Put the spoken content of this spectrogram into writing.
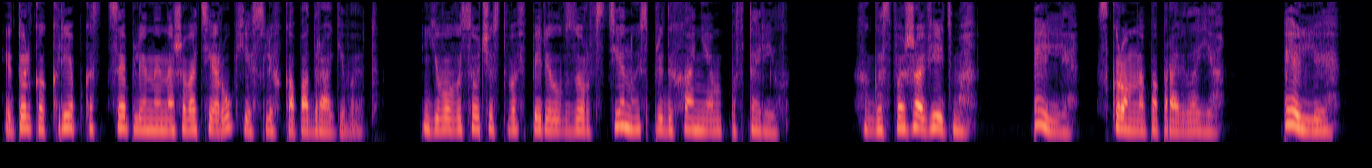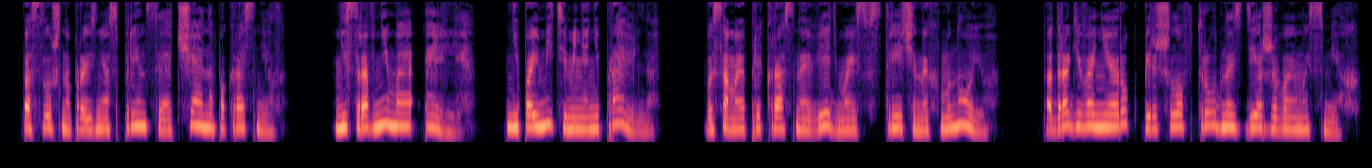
и только крепко сцепленные на животе руки слегка подрагивают. Его высочество вперил взор в стену и с придыханием повторил. «Госпожа ведьма!» «Элли», — скромно поправила я. «Элли», — послушно произнес принц и отчаянно покраснел. «Несравнимая Элли, не поймите меня неправильно. Вы самая прекрасная ведьма из встреченных мною». Подрагивание рук перешло в трудно сдерживаемый смех.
